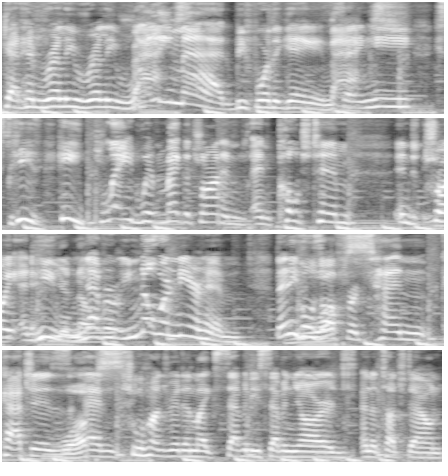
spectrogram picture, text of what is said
get him really, really, really mad before the game, Facts. saying he he he played with Megatron and, and coached him in Detroit, and he will never, you nowhere near him. Then he goes off for ten catches Whoops. and two hundred and like seventy-seven yards and a touchdown.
